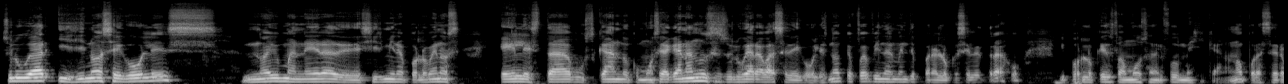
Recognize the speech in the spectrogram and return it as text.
su lugar y si no hace goles, no hay manera de decir, mira, por lo menos él está buscando, como sea, ganándose su lugar a base de goles, ¿no? Que fue finalmente para lo que se le trajo y por lo que es famoso en el fútbol mexicano, ¿no? Por hacer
